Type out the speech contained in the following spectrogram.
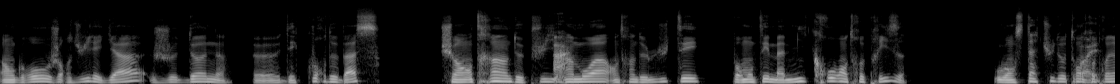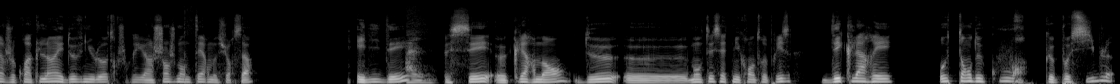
en gros, aujourd'hui, les gars, je donne euh, des cours de basse. Je suis en train, depuis Ah. un mois, en train de lutter pour monter ma micro-entreprise ou en statut d'auto-entrepreneur. Je crois que l'un est devenu l'autre. Je crois qu'il y a eu un changement de terme sur ça. Et l'idée, c'est euh, clairement de euh, monter cette micro-entreprise, déclarer autant de cours que possible.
